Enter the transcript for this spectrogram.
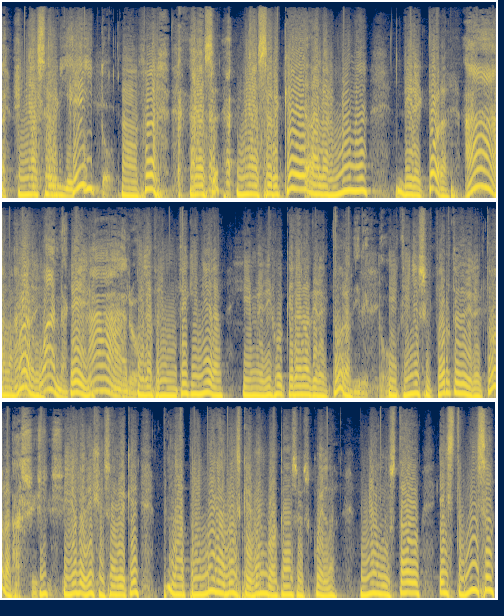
me acerqué, me, acerqué a la hermana directora, ah, a la madre, Juana, claro. y le pregunté quién era y me dijo que era la directora. Y tiene su porte de directora. Ah, sí, sí, sí. Y yo le dije, ¿sabe qué? La primera vez que vengo acá a su escuela, me ha gustado esta misa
